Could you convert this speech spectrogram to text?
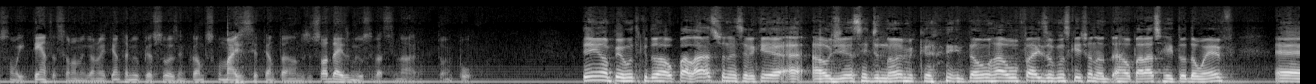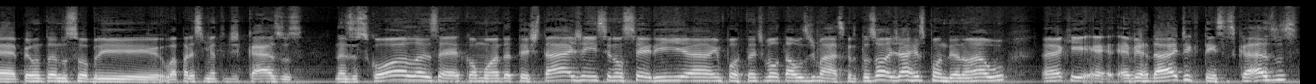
são 80, se eu não me engano, 80 mil pessoas em campos com mais de 70 anos. E só 10 mil se vacinaram. Então é pouco. Tem uma pergunta aqui do Raul Palácio, né? Você vê que a, a audiência é dinâmica. Então o Raul faz alguns questionamentos. Raul Palácio, reitor da UENF, é, perguntando sobre o aparecimento de casos nas escolas, é, como anda a testagem se não seria importante voltar ao uso de máscara. Estou só já respondendo ao Raul é, que é, é verdade que tem esses casos,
